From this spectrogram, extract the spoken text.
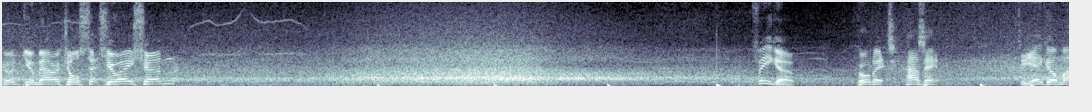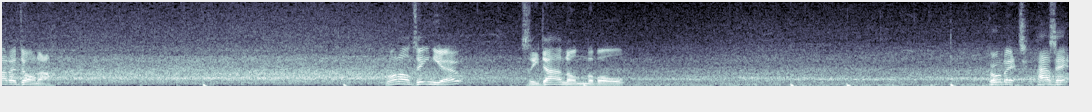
Good numerical situation. Figo. Gullit has it. Diego Maradona. Ronaldinho. Zidane on the ball. Gullit has it.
